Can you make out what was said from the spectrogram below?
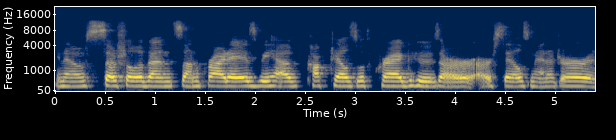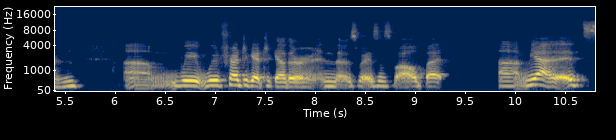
you know, social events on Fridays. We have cocktails with Craig, who's our, our sales manager. And um, we, we've tried to get together in those ways as well. But um, yeah, it's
